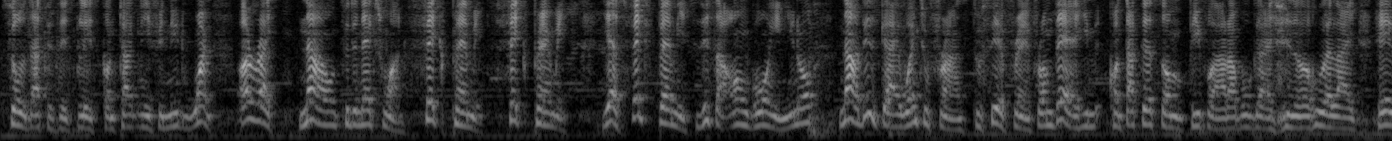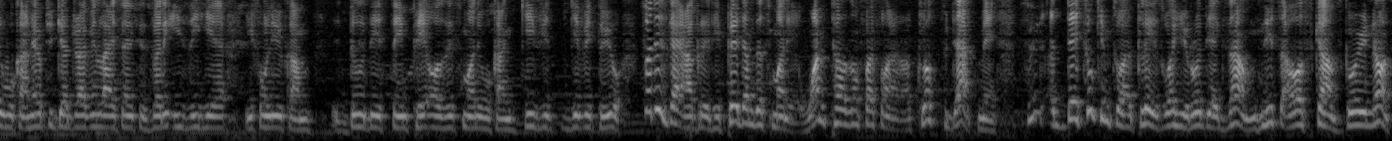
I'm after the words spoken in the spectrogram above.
So that is it. Please contact me if you need one. All right. Now to the next one, fake permits, fake permits. Yes, fake permits, these are ongoing, you know. Now this guy went to France to see a friend. From there, he contacted some people, Arabu guys, you know, who were like, hey, we can help you get driving license. It's very easy here. If only you can do this thing, pay us this money, we can give it give it to you. So this guy agreed. He paid them this money, 1,500, close to that, man. So uh, they took him to a place where he wrote the exam. These are all scams going on.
